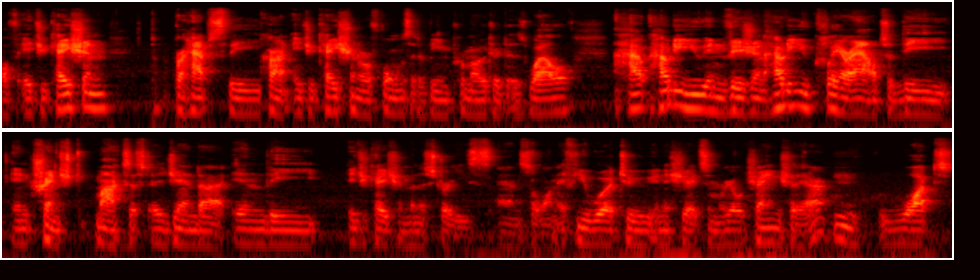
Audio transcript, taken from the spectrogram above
of education, perhaps the current education reforms that have been promoted as well. How, how do you envision, how do you clear out the entrenched Marxist agenda in the education ministries and so on? If you were to initiate some real change there, Mm. what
